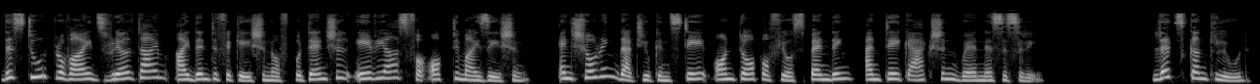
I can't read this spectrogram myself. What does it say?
This tool provides real-time identification of potential areas for optimization, ensuring that you can stay on top of your spending and take action where necessary. Let's conclude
